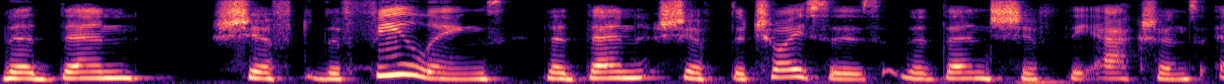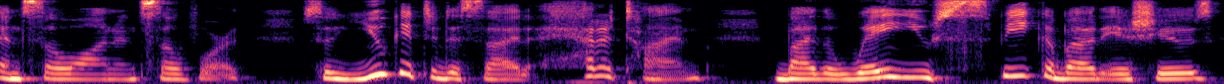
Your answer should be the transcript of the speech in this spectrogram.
that then shift the feelings, that then shift the choices, that then shift the actions, and so on and so forth. So you get to decide ahead of time by the way you speak about issues,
